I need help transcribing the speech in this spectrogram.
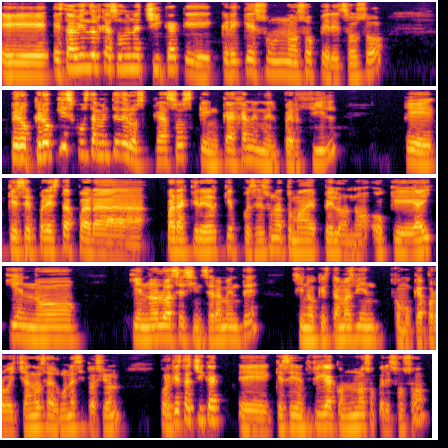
Eh, estaba viendo el caso de una chica que cree que es un oso perezoso, pero creo que es justamente de los casos que encajan en el perfil que, que se presta para, para creer que pues es una tomada de pelo, ¿no? O que hay quien no, quien no lo hace sinceramente, sino que está más bien como que aprovechándose de alguna situación. Porque esta chica eh, que se identifica con un oso perezoso,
